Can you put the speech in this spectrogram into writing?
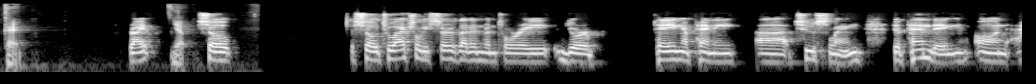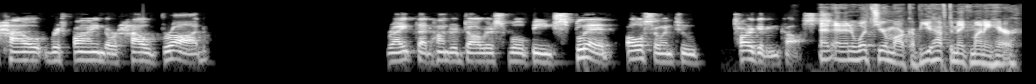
Okay. Right. Yep. So, so to actually serve that inventory, you're paying a penny uh, to Sling, depending on how refined or how broad, right? That hundred dollars will be split also into targeting costs. And, and then what's your markup? You have to make money here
